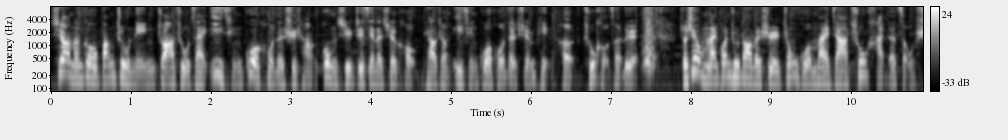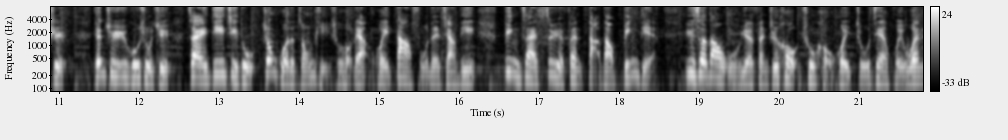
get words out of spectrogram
希望能够帮助您抓住在疫情过后的市场供需之间的缺口，调整疫情过后的选品和出口策略。首先，我们来关注到的是中国卖家出海的走势。根据预估数据，在第一季度，中国的总体出口量会大幅的降低，并在四月份达到冰点。预测到五月份之后，出口会逐渐回温。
